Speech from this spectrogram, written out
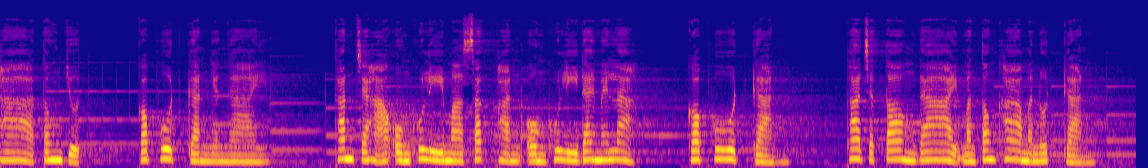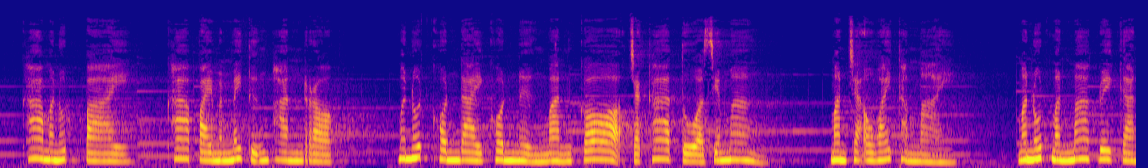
ท่าต้องหยุด ก็พูดกันยังไง ท่านจะหาองคุลีมาสักพันองคุลีได้ไหมล่ะ ก็พูดกัน ถ้าจะต้องได้มันต้องฆ่ามนุษย์กันฆ่ามนุษย์ไปฆ่าไปมันไม่ถึงพันหรอก มนุษย์คนใดคนหนึ่งมันก็จะฆ่าตัวเสียมั่ง มันจะเอาไว้ทำไม มนุษย์มันมากด้วยกัน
